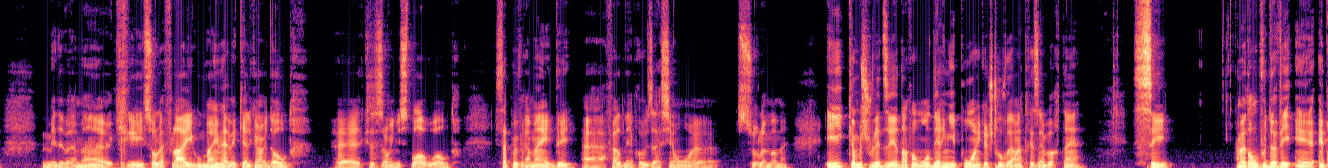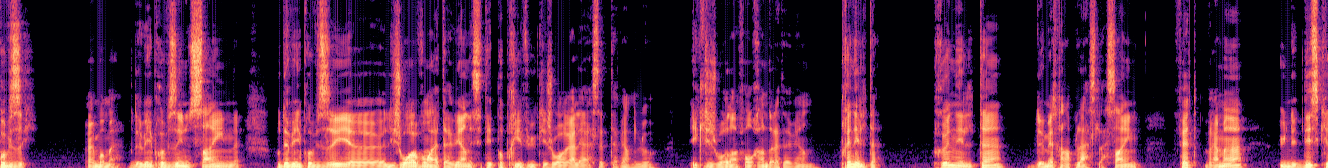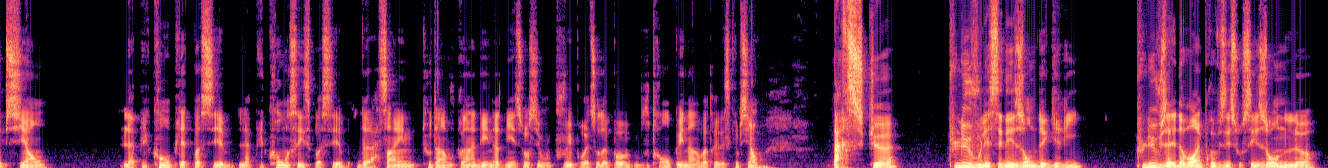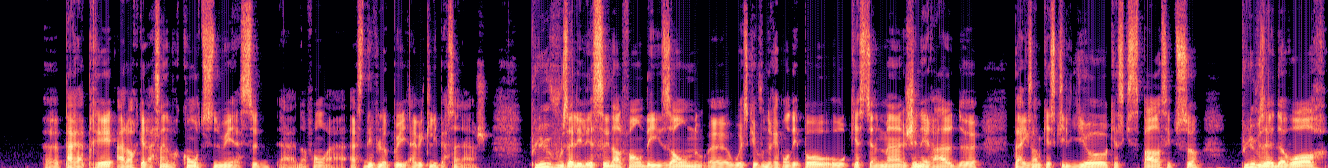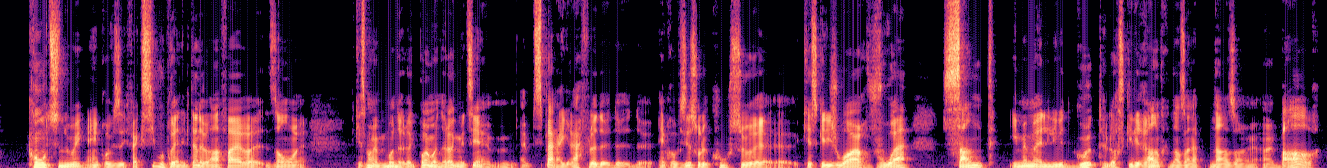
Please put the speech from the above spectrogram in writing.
mais de vraiment créer sur le fly ou même avec quelqu'un d'autre euh, que ce soit une histoire ou autre, ça peut vraiment aider à, faire de l'improvisation euh, sur le moment. Et comme je voulais dire, dans le fond, mon dernier point que je trouve vraiment très important, c'est, mettons que vous devez euh, improviser un moment. Vous devez improviser une scène, vous devez improviser, les joueurs vont à la taverne et c'était pas prévu que les joueurs allaient à cette taverne-là, et que les joueurs, dans le fond, rentrent dans la taverne. Prenez le temps. Prenez le temps de mettre en place la scène. Faites vraiment une description la plus complète possible, la plus concise possible de la scène, tout en vous prenant des notes, bien sûr, si vous pouvez, pour être sûr de ne pas vous tromper dans votre description. Parce que plus vous laissez des zones de gris, plus vous allez devoir improviser sur ces zones-là euh, par après, alors que la scène va continuer à se, développer avec les personnages. Plus vous allez laisser, dans le fond, des zones euh, où est-ce que vous ne répondez pas au questionnement général de, par exemple, qu'est-ce qu'il y a, qu'est-ce qui se passe et tout ça, plus vous allez devoir continuer à improviser. Fait que si vous prenez le temps de vraiment faire, euh, disons, quasiment un monologue, pas un monologue, mais tu sais, un, petit paragraphe là, de, de, improviser sur le coup sur qu'est-ce que les joueurs voient, sentent et même à limite goutte lorsqu'il rentre dans un, dans un, bar,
